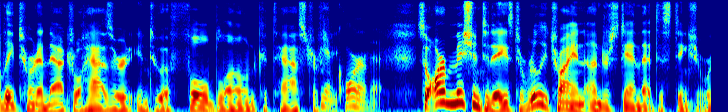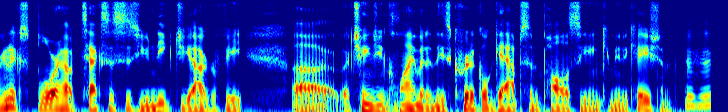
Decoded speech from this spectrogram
they turn a natural hazard into a full-blown catastrophe. Yeah, core of it. So our mission today is to really try and understand that distinction. We're going to explore how Texas's unique geography, uh, a changing climate, and these critical gaps in policy and communication, Mm-hmm.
